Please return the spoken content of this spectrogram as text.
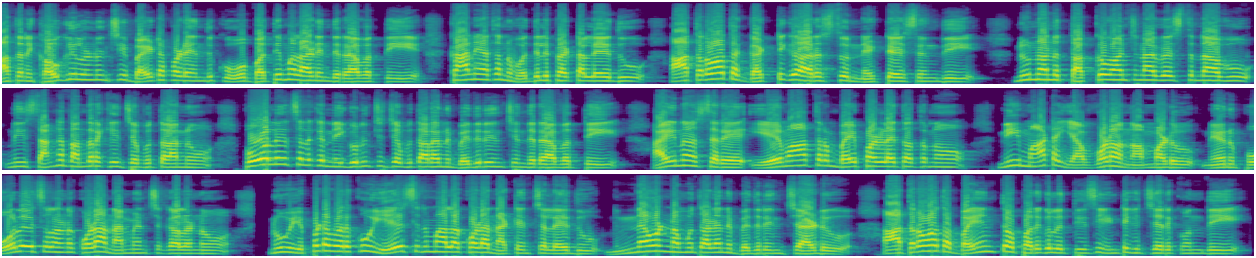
అతని కౌగిల నుంచి బయటపడేందుకు బతిమలాడింది రేవతి కానీ అతను వదిలిపెట్టలేదు. ఆ తర్వాత గట్టిగా అరుస్తూ నెట్టేసింది. నువ్వు నన్ను తక్కువ అంచనా వేస్తున్నావు. నీ సంగతి అందరికీ చెబుతాను. పోలీసులకి నీ గురించి చెబుతానని బెదిరించింది రేవతి. అయినా సరే ఏమాత్రం భయపడలేదు అతను. నీ మాట ఎవ్వడం నమ్మడు. నేను పోలీసులను కూడా నమ్మించగలను. నువ్వు ఇప్పటి వరకు ఏ సినిమాలో కూడా నటించలేదు. నిన్నెవడు నమ్ముతాడని బెదిరించాడు. ఆ తర్వాత భయంతో పరుగులు తీసి ఇంటికి చేరుకుంది.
